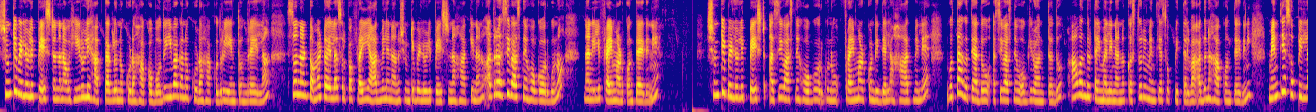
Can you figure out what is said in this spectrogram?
ಶುಂಠಿ ಬೆಳ್ಳುಳ್ಳಿ ಪೇಸ್ಟನ್ನು ನಾವು ಈರುಳ್ಳಿ ಹಾಕ್ದಾಗ್ಲೂ ಕೂಡ ಹಾಕೋಬೋದು. ಇವಾಗನೂ ಕೂಡ ಹಾಕಿದ್ರು ಏನು ತೊಂದರೆ ಇಲ್ಲ. ಸೊ ನಾನು ಟೊಮೆಟೊ ಎಲ್ಲ ಸ್ವಲ್ಪ ಫ್ರೈ ಆದಮೇಲೆ ನಾನು ಶುಂಠಿ ಬೆಳ್ಳುಳ್ಳಿ ಪೇಸ್ಟನ್ನ ಹಾಕಿ ನಾನು ಅದರ ಹಸಿ ವಾಸನೆ ಹೋಗೋವರೆಗೂ ನಾನಿಲ್ಲಿ ಫ್ರೈ ಮಾಡ್ಕೊತಾ ಇದ್ದೀನಿ ಶುಂಠಿ ಬೆಳ್ಳುಳ್ಳಿ ಪೇಸ್ಟ್ ಹಸಿ ವಾಸನೆ ಹೋಗೋವರೆಗೂ ಫ್ರೈ ಮಾಡ್ಕೊಂಡಿದ್ದೆಲ್ಲ ಆದಮೇಲೆ ಗೊತ್ತಾಗುತ್ತೆ ಅದು ಹಸಿ ವಾಸನೆ ಹೋಗಿರೋ ಅಂಥದ್ದು. ಆ ಒಂದು ಟೈಮಲ್ಲಿ ನಾನು ಕಸ್ತೂರಿ ಮೆಂತ್ಯ ಸೊಪ್ಪಿತ್ತಲ್ವ ಅದನ್ನು ಹಾಕ್ಕೊತಾ ಇದ್ದೀನಿ. ಮೆಂತ್ಯ ಸೊಪ್ಪಿಲ್ಲ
